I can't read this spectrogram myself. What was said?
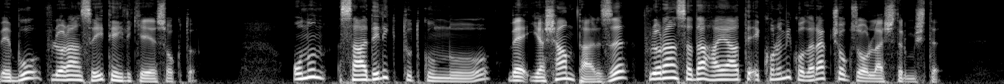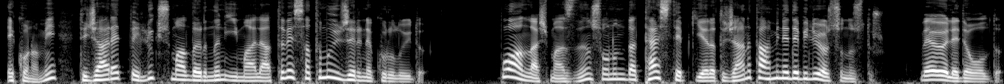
ve bu Floransa'yı tehlikeye soktu. Onun sadelik tutkunluğu ve yaşam tarzı Floransa'da hayatı ekonomik olarak çok zorlaştırmıştı. Ekonomi, ticaret ve lüks mallarının imalatı ve satımı üzerine kuruluydu. Bu anlaşmazlığın sonunda ters tepki yaratacağını tahmin edebiliyorsunuzdur. Ve öyle de oldu.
